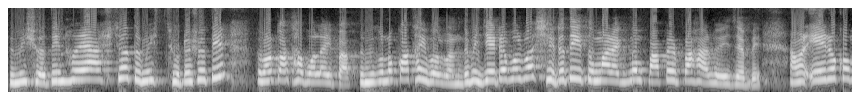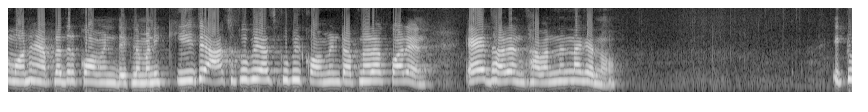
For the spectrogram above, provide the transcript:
তুমি সতীন হয়ে আসছো, তুমি ছোট সতীন, তোমার কথা বলাই পাপ। তুমি কোনো কথাই বলব না। তুমি যেটা বলব, সেটাতেই তোমার একদম পাপের পাহাড় হয়ে যাবে। আমার এইরকম মনে হয় আপনাদের কমেন্ট দেখলে। মানে কি যে আজগুবি আজগুবি কমেন্ট আপনারা করেন। এই ধরেন, খাবার নেন না কেন? একটু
